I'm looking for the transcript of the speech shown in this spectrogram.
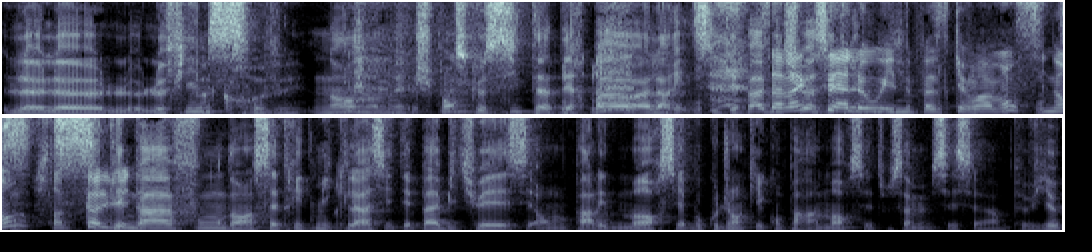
le, le, le, le film. Va crever. Non, non, mais je pense que si t'adhères pas à la, si t'es pas Ça va que à c'est cette Halloween, parce que vraiment, sinon, je t'en si colle t'es une. pas à fond dans cette rythmique-là, si t'es pas habitué, c'est- on parlait de Morse, il y a beaucoup de gens qui comparent à Morse et tout ça, même si c'est un peu vieux.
